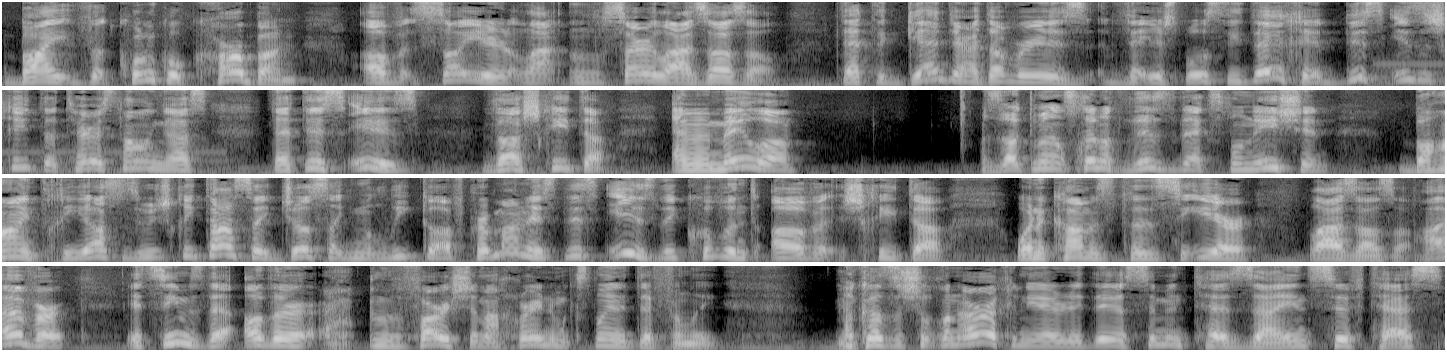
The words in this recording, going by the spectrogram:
by the quote unquote carbon of Sayer La'azazal, that the geder adavar is that you're supposed to dechet. This is a shchita. Torah is telling us that this is the shchita. And Mamela, this is the explanation behind chiyas is shchita. Just like malika of karmanis, this is the equivalent of shchita when it comes to the seir lazaza. However, it seems that other mafarshim achreinim explain it differently. Because the Shulchan Aruch in Yeridei Simin Tez Zayin Sif Tes,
